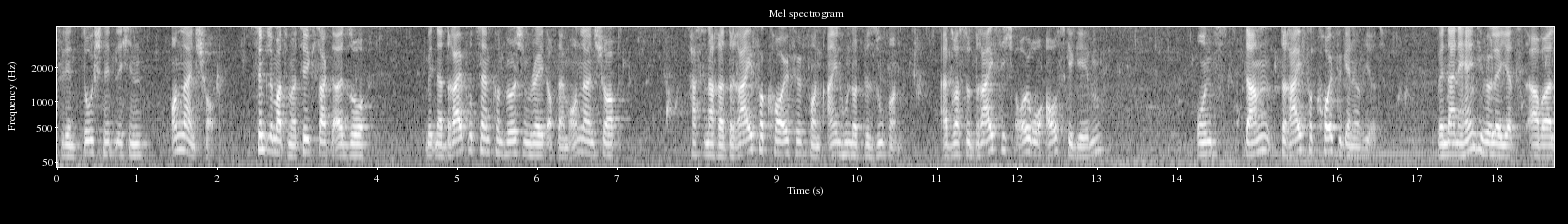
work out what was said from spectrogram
für den durchschnittlichen Online-Shop. Simple Mathematik sagt also, mit einer 3% Conversion Rate auf deinem Online-Shop hast du nachher drei Verkäufe von 100 Besuchern. Also hast du 30 Euro ausgegeben und dann drei Verkäufe generiert. Wenn deine Handyhülle jetzt aber,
